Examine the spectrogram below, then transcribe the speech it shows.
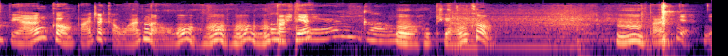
Z pianką, patrz jaka ładna. O, mm, mm, pachnie? Piękko. Mm, pianką. Mm, pachnie. Niam,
